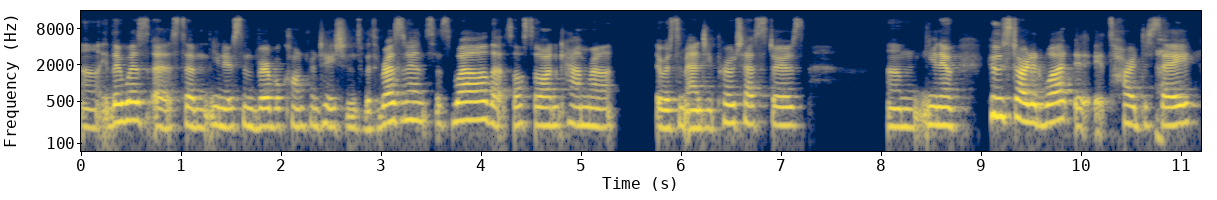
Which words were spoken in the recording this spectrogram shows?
uh, there was uh, some, you know, some verbal confrontations with residents as well. That's also on camera. There were some anti-protesters. Um, you know, who started what? It, it's hard to say.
